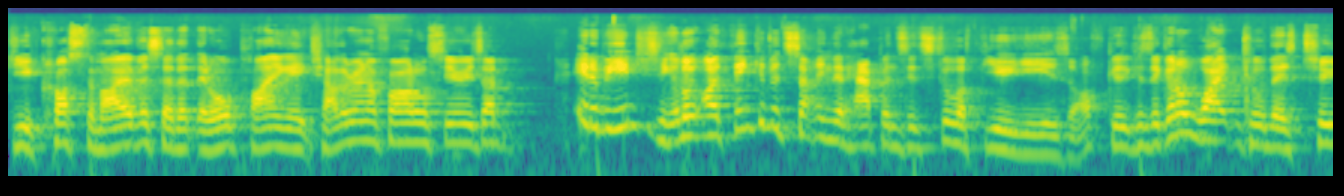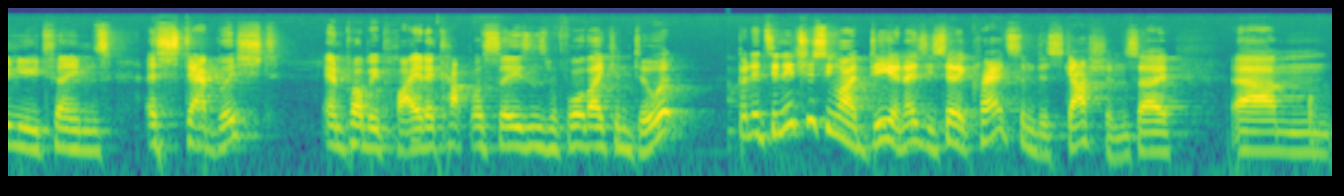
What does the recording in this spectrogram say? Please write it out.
do you cross them over so that they're all playing each other in a final series? I'd, It'll be interesting. Look, I think if it's something that happens, it's still a few years off because they've got to wait until there's two new teams established and probably played a couple of seasons before they can do it. But it's an interesting idea, and as you said, it creates some discussion. So, um,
